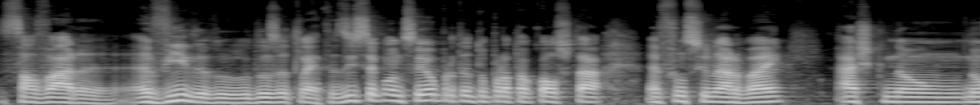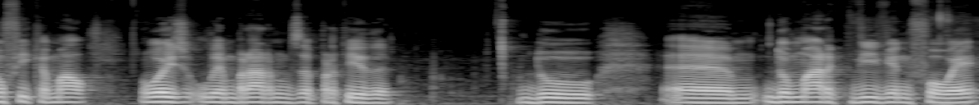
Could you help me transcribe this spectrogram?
salvar a vida do, dos atletas. Isso aconteceu, portanto, o protocolo está a funcionar bem. Acho que não, não fica mal hoje lembrarmos a partida do, do Marc Vivian Fouet,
